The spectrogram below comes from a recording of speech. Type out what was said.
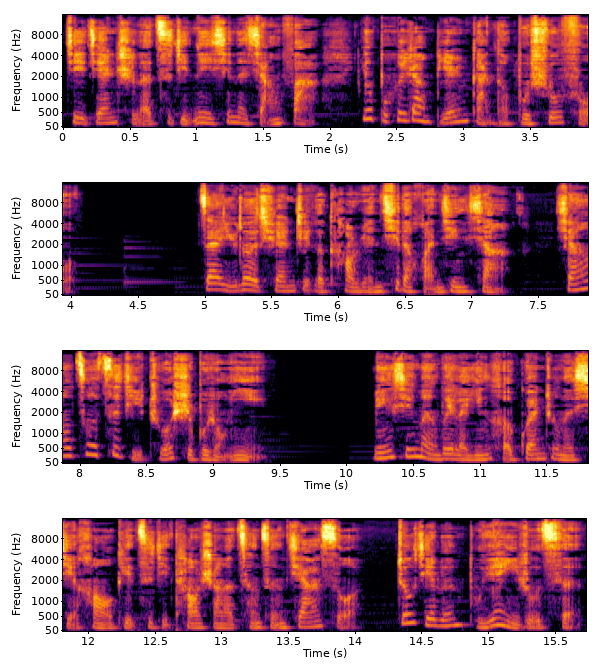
既坚持了自己内心的想法，又不会让别人感到不舒服。在娱乐圈这个靠人气的环境下，想要做自己着实不容易。明星们为了迎合观众的喜好，给自己套上了层层枷锁。周杰伦不愿意如此。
